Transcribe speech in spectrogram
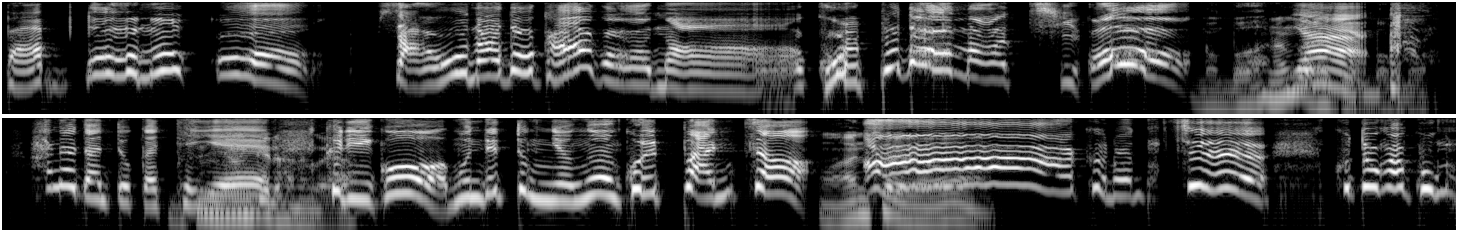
밥도 먹고 사우나도 가고 막 골프도 막 치고 뭐, 뭐 하는 야. 거야, 뭐, 뭐. 하나도 안 똑같아 얘. 그리고 문 대통령은 골프 안 쳐. 어, 안 쳐요. 아 그렇지 그동안 공도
